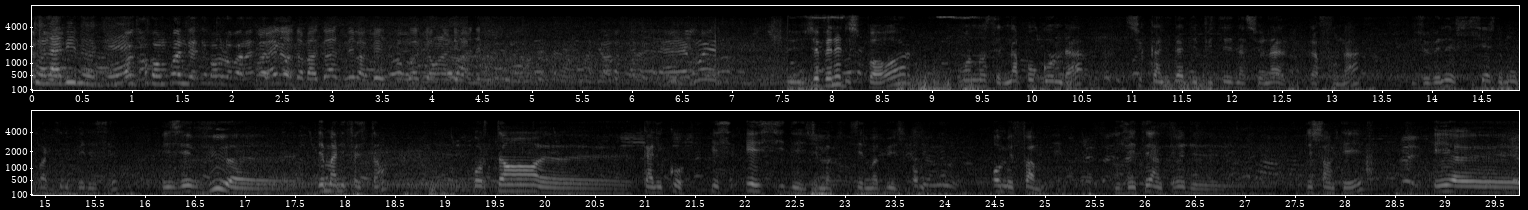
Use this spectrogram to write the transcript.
clair. Je venais du sport. Mon nom c'est Napo Gonda. Je suis candidat député national de la FUNA. Je venais au siège de mon parti, le PDC. Et j'ai vu euh, des manifestants portant euh, calico et SID, je ne m'abuse, hommes, hommes et femmes. Ils étaient en train de, de chanter. Et euh,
